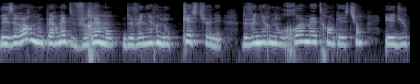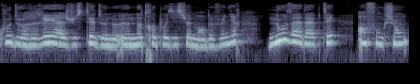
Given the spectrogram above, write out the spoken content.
les erreurs nous permettent vraiment de venir nous questionner, de venir nous remettre en question et du coup de réajuster de notre positionnement, de venir nous adapter en fonction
